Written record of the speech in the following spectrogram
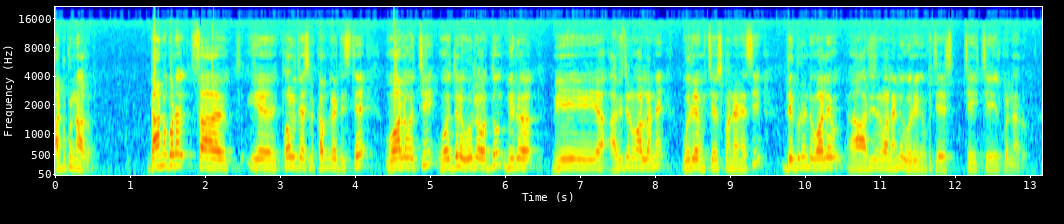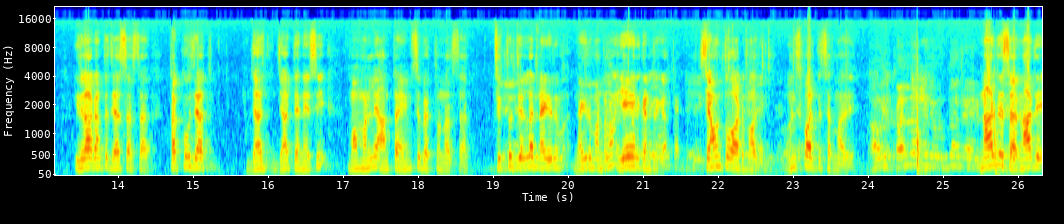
అడ్డుకున్నారు. దాన్ని కూడా సా పోలీస్ స్టేషన్ కంప్లైంట్ ఇస్తే వాళ్ళు వచ్చి వద్దులే ఊర్లో వద్దు మీరు మీ అరిజిన్ వాళ్ళని ఊరేగింపు చేసుకోండి అనేసి దగ్గరుండి వాళ్ళే అరిజిన్ వాళ్ళని ఊరేగింపు చేసి చేరుకున్నారు ఇలాగంతా చేస్తారు సార్. తక్కువ జాతి జా- జాతి అనేసి మమ్మల్ని అంత హింస పెడుతున్నారు సార్. చిత్తూరు జిల్లా నగిరి నగిరి మండలం ఏఎన్ కంట్రీగా. సెవెంత్ వార్డు మాది. మున్సిపాలిటీ సార్ మాది. నాదే సార్ నాదే.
